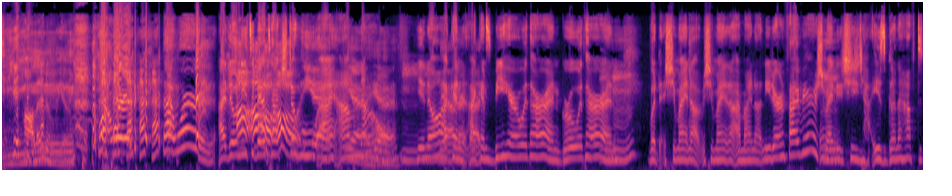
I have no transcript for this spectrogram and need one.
Hallelujah. that word. that word. I don't need to be Oh, oh, attached to oh, who yeah, I am yeah, now. yeah. You know, Yeah, I I can learned I can be here with her and grow with her mm-hmm. and but she might not she might not I might not need her in five years. She might mm. need she is gonna have to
